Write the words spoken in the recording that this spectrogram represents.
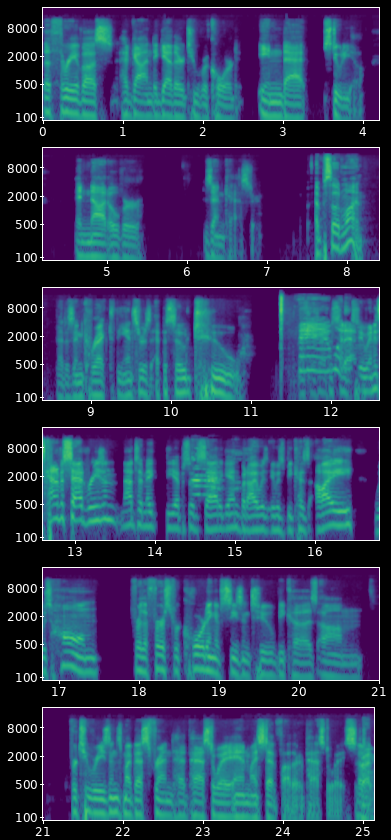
the three of us had gotten together to record in that studio and not over Zencastr. episode one. That is incorrect. The answer is episode two. Man, episode whatever. two. And it's kind of a sad reason, not to make the episode sad again, but I was it was because I was home for the first recording of season two because um for two reasons. My best friend had passed away and my stepfather had passed away. So Right.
